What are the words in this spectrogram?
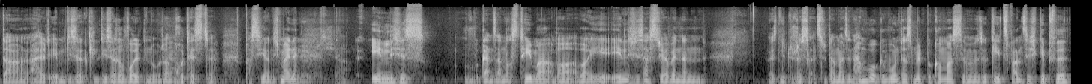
da halt eben diese, diese Revolten oder Proteste passieren. Ich meine, Möglich, ja. ähnliches, ganz anderes Thema, aber, aber eh- ähnliches hast du ja, wenn dann, weiß nicht, du das, als du damals in Hamburg gewohnt hast, mitbekommen hast, so G20-Gipfel.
